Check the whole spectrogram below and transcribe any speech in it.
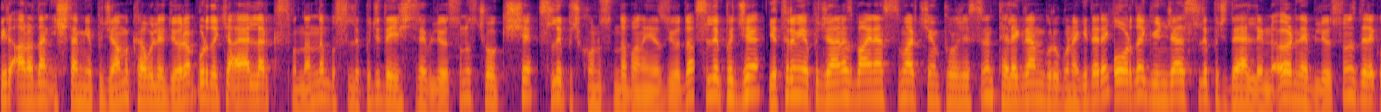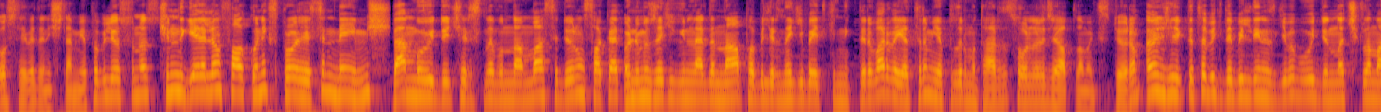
bir aradan işlem yapacağımı kabul ediyorum. Buradaki ayarlar kısmından da bu slippage'ı değiştirebiliyorsunuz. Çoğu kişi slippage konusunda bana yazıyordu. Slippage'ı yatırım yapacağınız Binance Smart Chain projesinin Telegram grubuna giderek orada güncel slippage değerlerini öğrenebiliyorsunuz. Direkt o seviyeden işlem yapabiliyorsunuz. Şimdi gelelim Falcon X projesi neymiş? Ben bu video içerisinde bundan bahsediyorum fakat önümüzdeki günlerde ne yapabilir, ne gibi etkinlikleri var ve yatırım yapılır mı tarzı soruları cevaplamak istiyorum. Öncelikle tabii ki de bildiğiniz gibi bu videonun açıklama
